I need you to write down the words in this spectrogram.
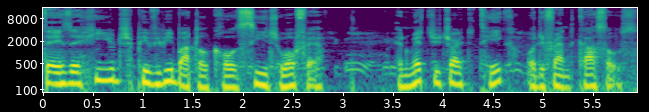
There is a huge PvP battle called Siege Warfare, in which you try to take or defend castles.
